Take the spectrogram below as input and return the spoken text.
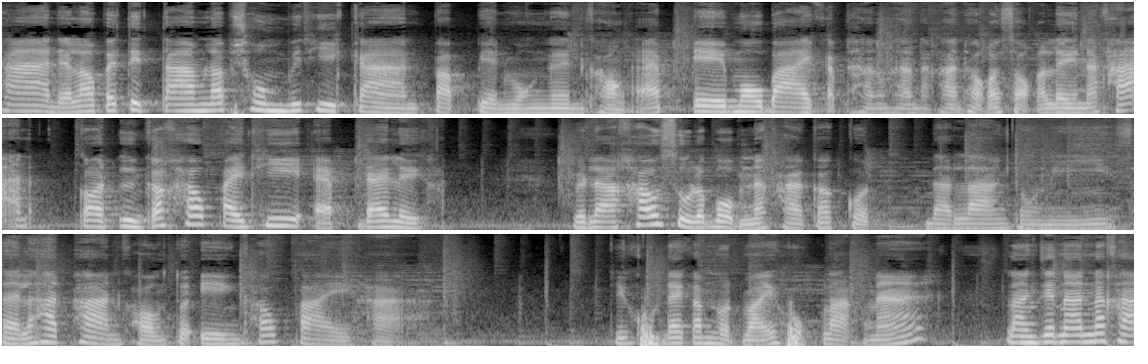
ค่ะ เดี๋ยวเราไปติดตามรับชมวิธีการปรับเปลี่ยนวงเงินของแอป A Mobile กับทางธนาคารทกสกันเลยนะคะ ก่อนอื่นก็เข้าไปที่แอปได้เลยค่ะ เวลาเข้าสู่ระบบนะคะ ก็กดด้านล่างตรงนี้ ใส่รหัสผ่านของตัวเองเข้าไปค่ะ ที่คุณได้กำหนดไว้ 6 หลักนะ หลังจากนั้นนะคะ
